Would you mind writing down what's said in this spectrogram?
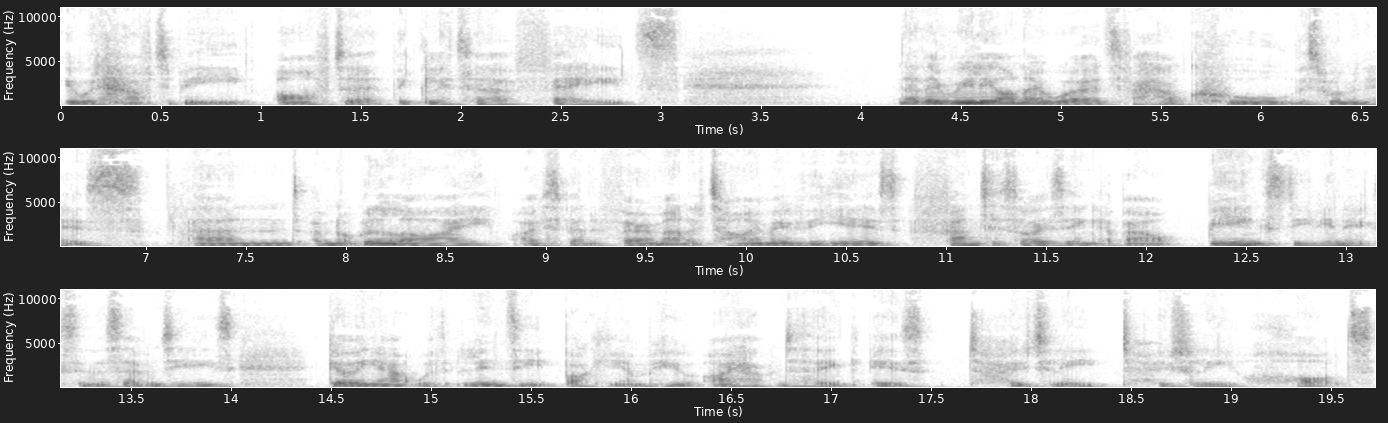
it would have to be After the Glitter Fades. Now, there really are no words for how cool this woman is. And I'm not going to lie, I've spent a fair amount of time over the years fantasizing about being Stevie Nicks in the 70s, going out with Lindsey Buckingham, who I happen to think is totally, totally hot.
